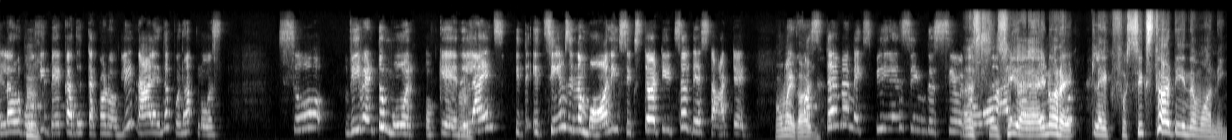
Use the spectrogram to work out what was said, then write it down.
ಎಲ್ಲರೂ ಹೋಗಿ ಬೇಕಾದ ತಕೊಂಡ್ ಹೋಗ್ಲಿ. ನಾಳೆಯಿಂದ ಪುನಃ close so we went to More okay. Reliance it it seems in the morning six thirty it's they started Oh my god. First time I'm experiencing this you Uh, no see, I, I know, right? Like for six thirty in the morning.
